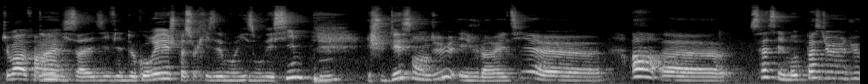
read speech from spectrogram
tu vois. Enfin, Ouais. ils, ils viennent de Corée, je suis pas sûre qu'ils aient, ils ont des SIM. Mhm. Et je suis descendue et je leur ai dit, euh, ah, euh, ça c'est le mot de passe du, du,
